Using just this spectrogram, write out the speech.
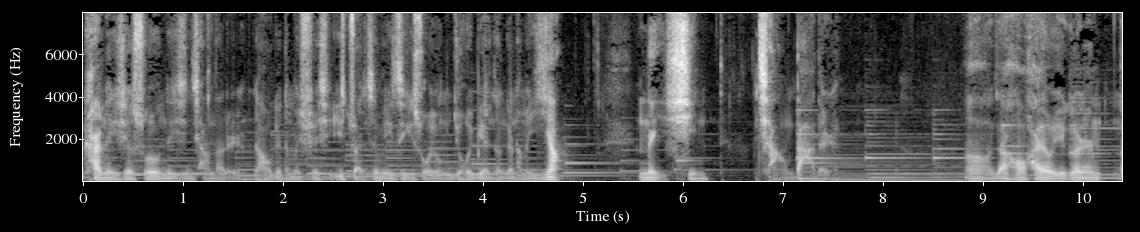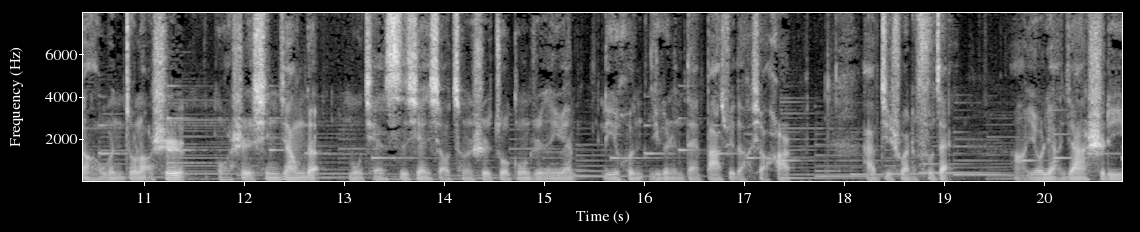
看那些所有内心强大的人，然后跟他们学习，一转身为自己所用，你就会变成跟他们一样，内心。强大的人，啊，然后还有一个人，然后问周老师：“我是新疆的，目前四线小城市做公职人员，离婚，一个人带八岁的小孩，还有几十万的负债，啊，有两家市里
